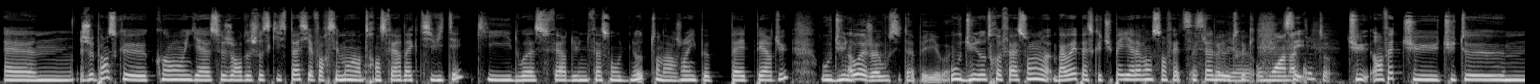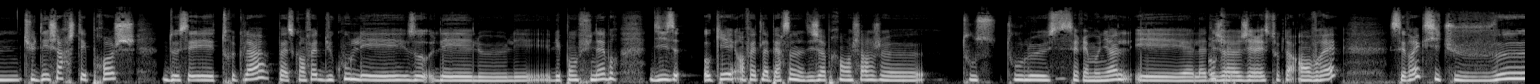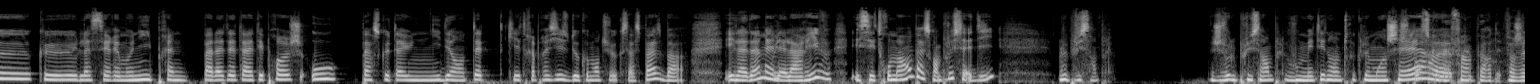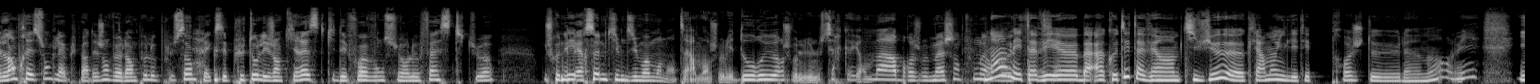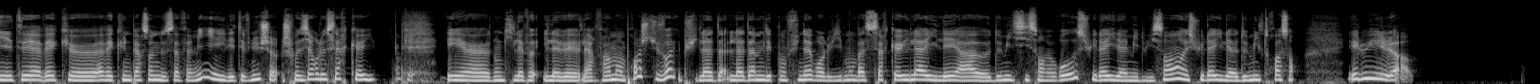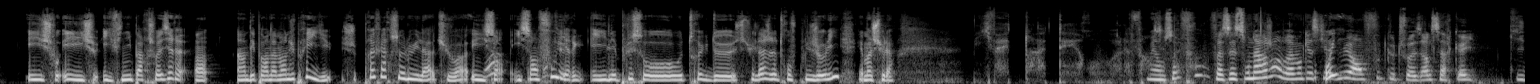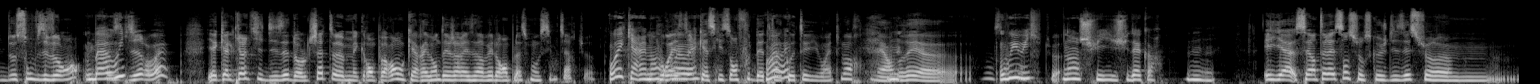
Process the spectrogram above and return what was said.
Euh, je pense que quand il y a ce genre de choses qui se passent, il y a forcément un transfert d'activité qui doit se faire d'une façon ou d'une autre. Ton argent, il peut pas être perdu ou d'une Ah ouais, j'avoue, si t'as payé, ouais. ou d'une autre façon. Bah ouais, parce que tu payes à l'avance en fait. C'est Ouais, ça le truc. euh, Au moins un acompte. Tu, en fait, tu, tu te, tu décharges tes proches de ces trucs-là parce qu'en fait, du coup, les, les, le- les, les pompes funèbres disent, ok, en fait, la personne a déjà pris en charge euh, tout, tout le cérémonial et elle a déjà géré ce truc-là. En vrai, c'est vrai que si tu veux que la cérémonie prenne pas la tête à tes proches ou parce que tu as une idée en tête qui est très précise de comment tu veux que ça se passe, bah et la dame, elle, Oui. elle arrive et c'est trop marrant parce qu'en plus elle dit le plus simple. Je veux le plus simple. Vous me mettez dans le truc le moins Je cher. pense que la Enfin, plupart des... enfin, j'ai l'impression que la plupart des gens veulent un peu le plus simple et que c'est plutôt les gens qui restent qui des fois vont sur le fast, tu vois. Je connais Mais- personne qui me dit moi mon enterrement, je veux les dorures, je veux le cercueil en marbre, je veux machin tout. là, non, mais t'avais euh, bah, à côté t'avais un petit vieux. euh, clairement, il était proche de la mort, lui. Il était avec euh, avec une personne de sa famille et il était venu cho- choisir le cercueil. Ok. Et euh, donc il avait il avait l'air vraiment proche, tu vois. Et puis la, la dame des pompes funèbres lui dit bon bah ce cercueil là il est à euh, 2600 euros, celui-là il est à 1800 et celui-là il est à 2300. Et lui il là. Et il, et il, il finit par choisir en- indépendamment du prix. Il dit je préfère celui-là, tu vois. Et il s'en il s'en fout. Il, il est plus au truc de celui-là je le trouve plus joli. Et moi je suis là. Mais il va être dans la terre ou à la fin. Mais on s'en fout. Enfin, c'est son argent, vraiment. Qu'est-ce qu'il y a Oui. de mieux à en foutre que de choisir le cercueil qui, de son vivant, Bah peut oui. se dire, ouais. Il y a quelqu'un qui disait dans le chat, euh, mes grands-parents ont carrément déjà réservé leur emplacement au cimetière, tu vois. Ouais carrément. On pourrait ouais, se dire ouais. qu'est-ce qu'ils s'en foutent d'être Ouais, à côté, ils vont être morts. Mais en Mm. vrai, euh, Oui compte, oui. tu vois. Non je suis je suis d'accord. Mm. Et il y a, c'est intéressant sur ce que je disais sur euh,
